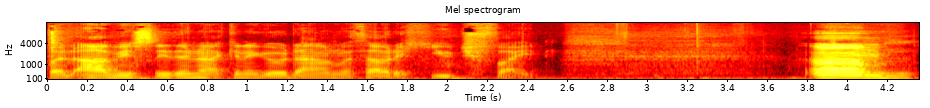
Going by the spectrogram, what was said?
But obviously, they're not going to go down without a huge fight. Um,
